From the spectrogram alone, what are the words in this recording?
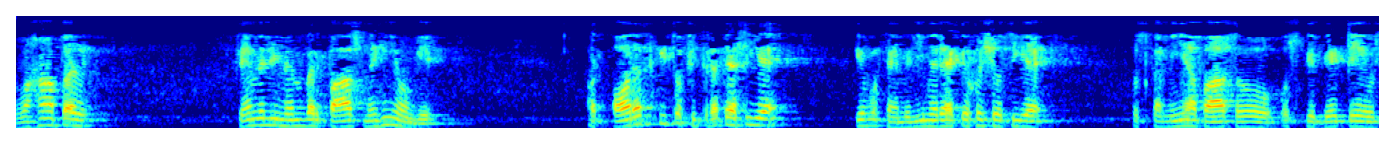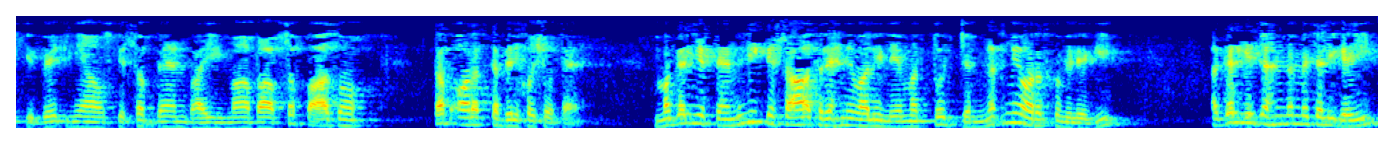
وہاں پر فیملی ممبر پاس نہیں ہوں گے۔ اور عورت کی تو فطرت ایسی ہے کہ وہ فیملی میں رہ کے خوش ہوتی ہے۔ اس کا میاں پاس ہو، اس کے بیٹے، اس کی بیٹیاں، اس کے سب بہن بھائی، ماں باپ سب پاس ہوں، تب عورت کا دل خوش ہوتا ہے۔ مگر یہ فیملی کے ساتھ رہنے والی نعمت تو جنت میں عورت کو ملے گی۔ اگر یہ جہنم میں چلی گئی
